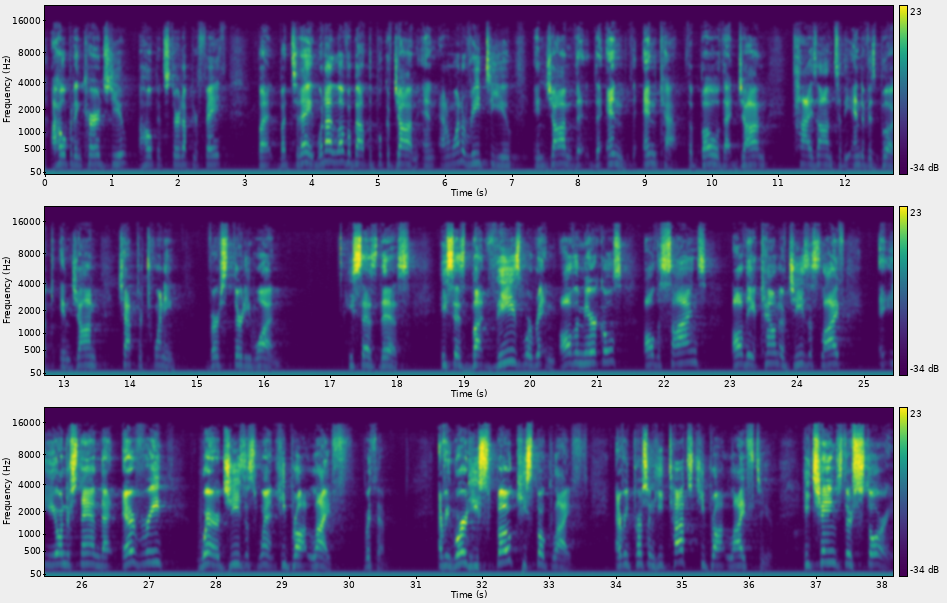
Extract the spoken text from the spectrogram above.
I hope it encouraged you. I hope it stirred up your faith. But, but today, what I love about the book of John, and, and I want to read to you in John the, the end, the end cap, the bow that John ties on to the end of his book. In John chapter 20, verse 31, he says this. He says, But these were written, all the miracles, all the signs, all the account of Jesus' life. You understand that everywhere Jesus went, he brought life with him. Every word he spoke, he spoke life. Every person he touched, he brought life to. He changed their story.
